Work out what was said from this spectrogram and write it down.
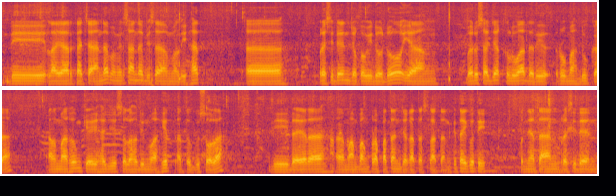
di layar kaca Anda, pemirsa Anda bisa melihat uh, Presiden Joko Widodo yang baru saja keluar dari rumah duka almarhum Kiai Haji Salahuddin Wahid atau Gusola di daerah uh, Mampang Perapatan, Jakarta Selatan. Kita ikuti pernyataan Presiden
